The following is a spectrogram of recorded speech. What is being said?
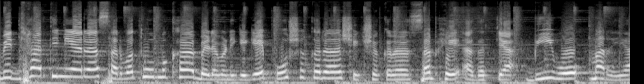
ವಿದ್ಯಾರ್ಥಿನಿಯರ ಸರ್ವತೋಮುಖ ಬೆಳವಣಿಗೆಗೆ ಪೋಷಕರ ಶಿಕ್ಷಕರ ಸಭೆ ಅಗತ್ಯ. ಬಿಒ ಮರೆಯ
